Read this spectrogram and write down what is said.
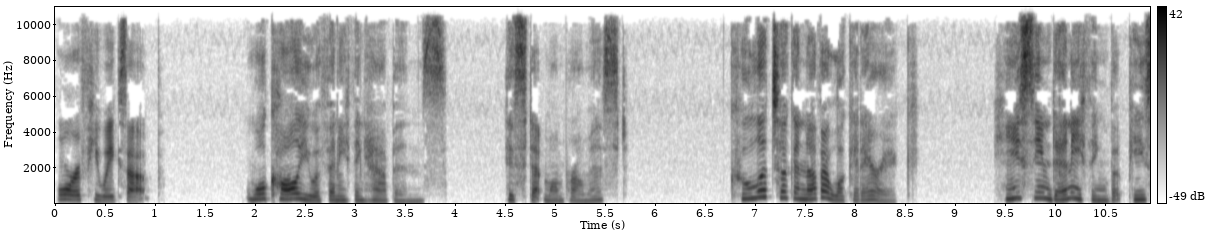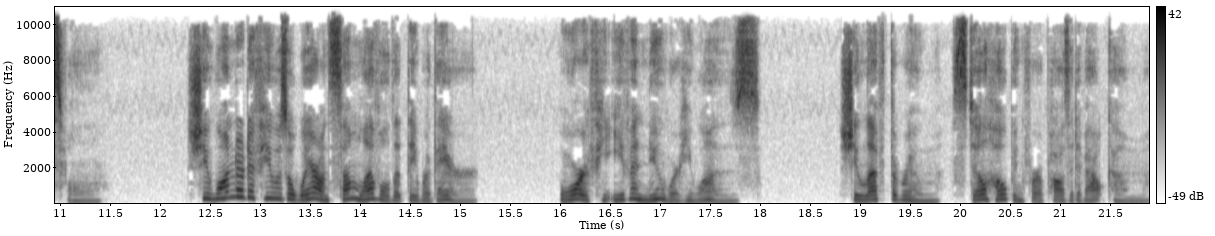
or if he wakes up. We'll call you if anything happens, his stepmom promised. Kula took another look at Eriq. He seemed anything but peaceful. She wondered if he was aware on some level that they were there, or if he even knew where he was. She left the room, still hoping for a positive outcome.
